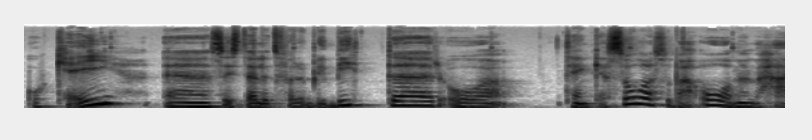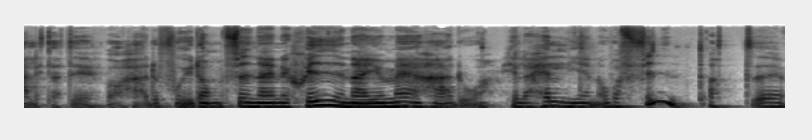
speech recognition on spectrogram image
Okej, okay. eh, så istället för att bli bitter och tänka så, så bara åh men vad härligt att det var här. Då får ju de fina energierna ju med här då hela helgen. Och vad fint att eh,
